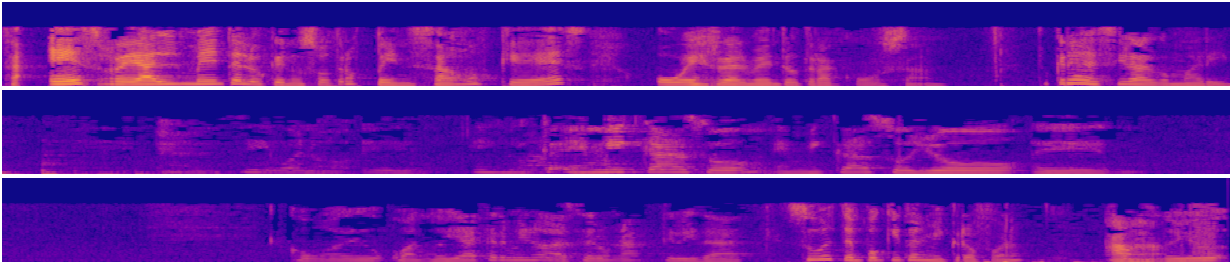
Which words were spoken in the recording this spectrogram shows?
O sea, ¿es realmente lo que nosotros pensamos que es o es realmente otra cosa. ¿Tú quieres decir algo, Mari? En, mi, caso, en mi caso yo, eh, como cuando ya termino de hacer una actividad, súbete un poquito el micrófono. Cuando yo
